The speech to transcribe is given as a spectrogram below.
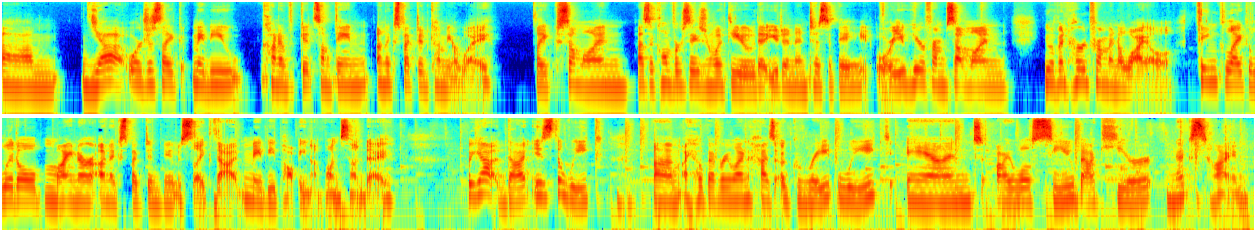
Um, yeah, or just like maybe you kind of get something unexpected come your way. Like someone has a conversation with you that you didn't anticipate, or you hear from someone you haven't heard from in a while. Think like little minor unexpected news like that, maybe popping up on Sunday. But yeah, that is the week. Um, I hope everyone has a great week, and I will see you back here next time.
